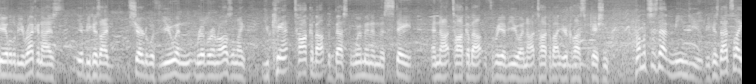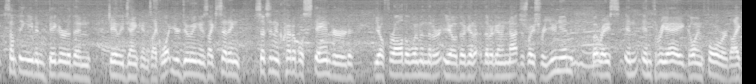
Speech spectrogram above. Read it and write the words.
be able to be recognized you know, because I've shared with you and River and Roslyn, like you can't talk about the best women in the state and not talk about the three of you and not talk about your classification. How much does that mean to you? Because that's like something even bigger than Jaylie Jenkins. Like what you're doing is like setting such an incredible standard, you know, for all the women that are, you know, that are gonna, that are going to not just race for Union, mm-hmm. but race in, in 3A going forward. Like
